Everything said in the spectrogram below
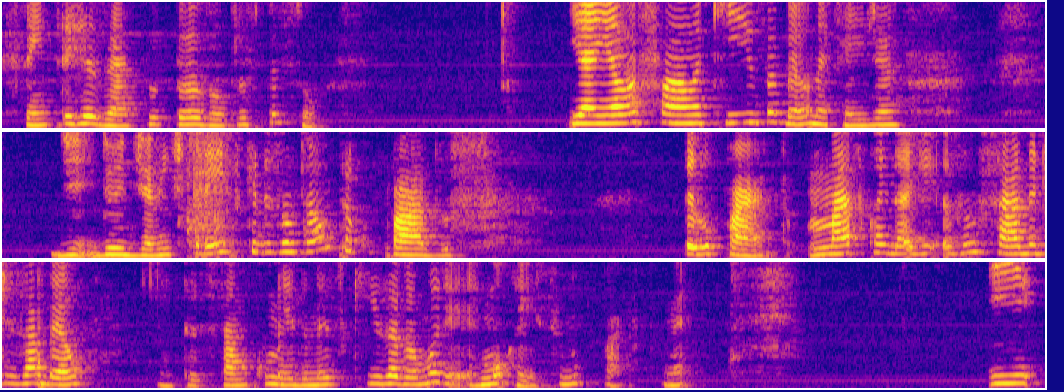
sempre rezar por, pelas outras pessoas. E aí ela fala que Isabel, né, que aí já do dia 23, que eles não estavam preocupados pelo parto, mas com a idade avançada de Isabel. Então eles estavam com medo mesmo que Isabel morresse no parto, né? E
